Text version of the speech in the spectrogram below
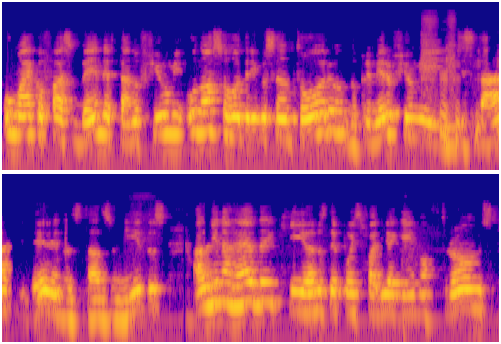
O Michael Fassbender tá no filme. O nosso Rodrigo Santoro, no primeiro filme de destaque dele nos Estados Unidos. A Lina Headey, que anos depois faria Game of Thrones.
